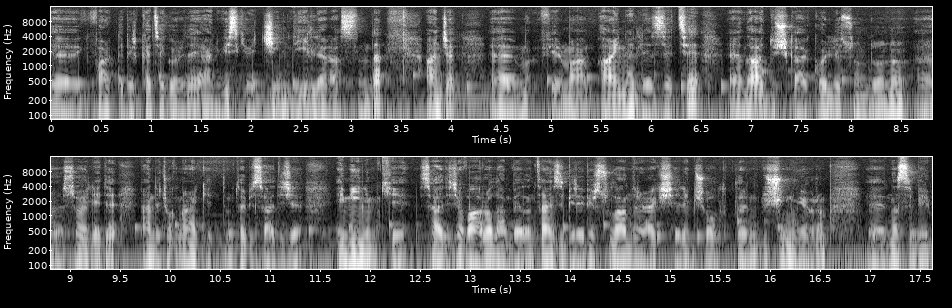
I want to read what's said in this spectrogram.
e, farklı bir kategoride yani viski ve cin değiller aslında. Ancak e, firma aynı lezzeti e, daha düşük alkolle sunduğunu e, söyledi. Ben de çok merak ettim tabii sadece eminim ki sadece var olan Valentine's'i birebir sulandırarak şişelemiş olduklarını düşünmüyorum. E, nasıl bir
